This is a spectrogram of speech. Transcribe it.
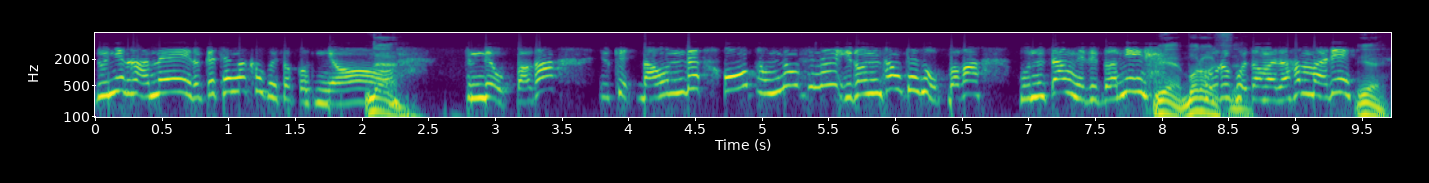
눈이 가네, 이렇게 생각하고 있었거든요. 네. 근데 오빠가 이렇게 나오는데, 어, 박명수네? 이러는 상태에서 오빠가 문을 쫙 내리더니, 예, 했어요? 보자마자 한 말이, 예.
